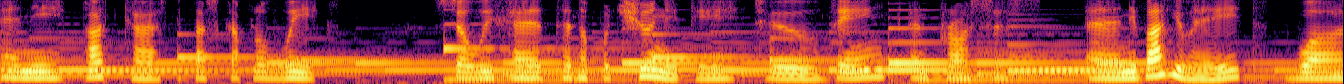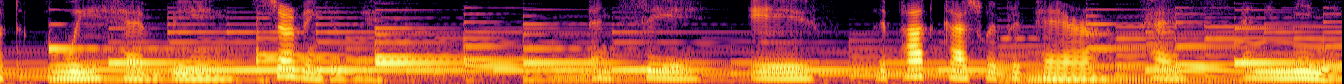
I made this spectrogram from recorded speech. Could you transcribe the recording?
any podcast the past couple of weeks so we had an opportunity to think and process and evaluate what we have been serving you with and see if the podcast we prepare has any meaning,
